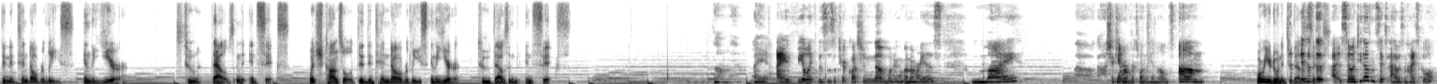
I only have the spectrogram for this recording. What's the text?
did Nintendo release in the year 2006. Which console did Nintendo release in the year 2006? Oh I I feel like this is a trick question. No, I'm wondering what my memory is. My oh gosh, I can't remember which one of the handhelds. Um, what were you doing in 2006? Is it the uh, so in 2006 I was in high school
